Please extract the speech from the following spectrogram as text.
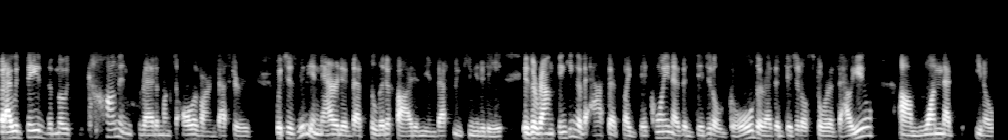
But I would say the most common thread amongst all of our investors, which is really a narrative that's solidified in the investment community, is around thinking of assets like Bitcoin as a digital gold or as a digital store of value, um, one that's you know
